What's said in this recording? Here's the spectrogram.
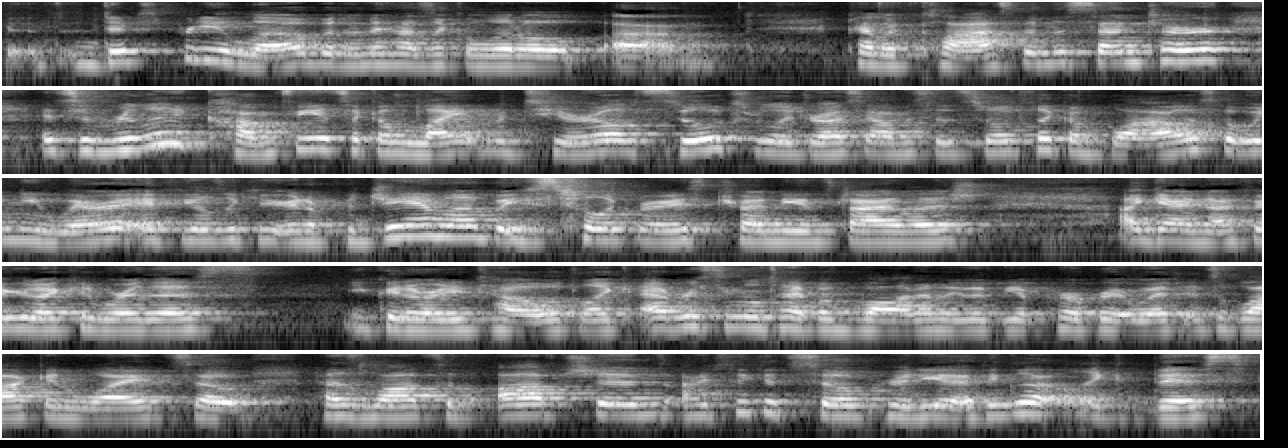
it dips pretty low, but then it has like a little. Um, kind of a clasp in the center. It's really comfy. It's like a light material. It still looks really dressy. Obviously, it still looks like a blouse, but when you wear it, it feels like you're in a pajama, but you still look very trendy and stylish. Again, I figured I could wear this. You could already tell with like every single type of bottom it would be appropriate with. It's black and white, so has lots of options. I think it's so pretty. I think that like this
